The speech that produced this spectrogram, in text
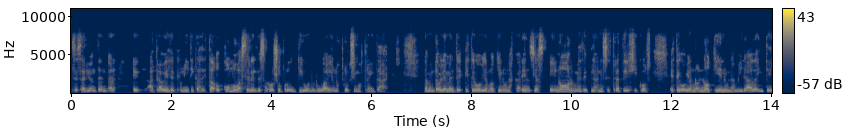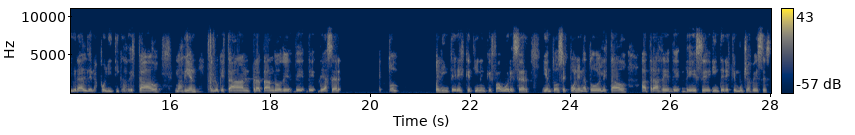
necesario entender eh, a través de políticas de Estado cómo va a ser el desarrollo productivo en Uruguay en los próximos 30 años. Lamentablemente, este gobierno tiene unas carencias enormes de planes estratégicos, este gobierno no tiene una mirada integral de las políticas de Estado, más bien que lo que están tratando de, hacer el interés que tienen que favorecer y entonces ponen a todo el Estado atrás de, ese interés que muchas veces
